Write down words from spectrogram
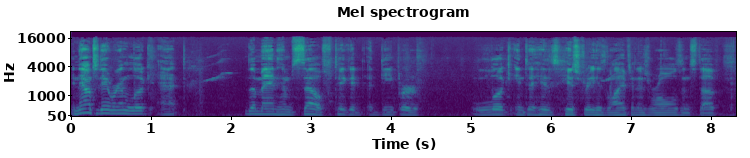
And now, today, we're going to look at the man himself, take a, a deeper look into his history, his life, and his roles and stuff.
